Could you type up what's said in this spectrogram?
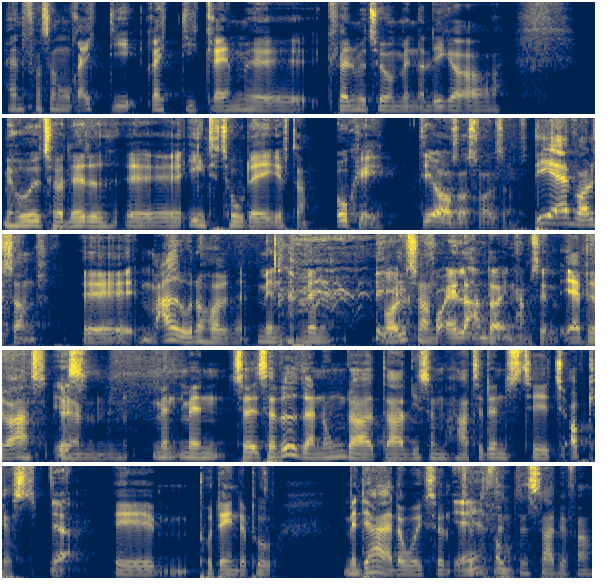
han får sådan nogle rigtig, rigtig grimme øh, kvalmetømmermænd, der ligger og, med hovedet i toilettet øh, en til to dage efter. Okay, det er også, også voldsomt. Det er voldsomt. Øh, meget underholdende, men, men voldsomt. For alle andre end ham selv. Ja, bevares. Yes. Øhm, men, men så, så jeg ved, der er nogen, der, der ligesom har tendens til, til opkast Ja. øh, på dagen derpå. Men det har jeg dog ikke selv, Ja, så for- den, den slapper jeg fra.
